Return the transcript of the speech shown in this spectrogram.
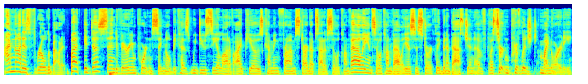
I'm not as thrilled about it, but it does send a very important signal because we do see a lot of IPOs coming from startups out of Silicon Valley, and Silicon Valley has historically been a bastion of a certain privileged minority.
